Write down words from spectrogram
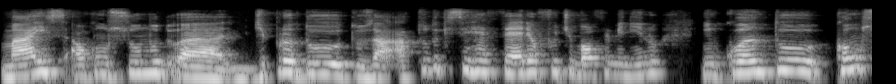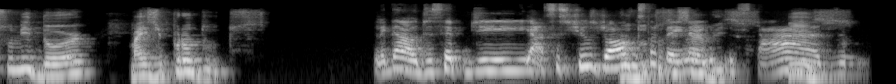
mas ao consumo uh, de produtos, a, a, tudo que se refere ao futebol feminino enquanto consumidor, mas de produtos. Legal, de, ser, de assistir os jogos produtos também, né? Estádio. Isso.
